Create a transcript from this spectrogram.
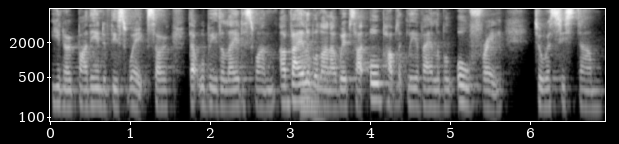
you know, by the end of this week. So that will be the latest one available mm. on our website, all publicly available, all free to assist um,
